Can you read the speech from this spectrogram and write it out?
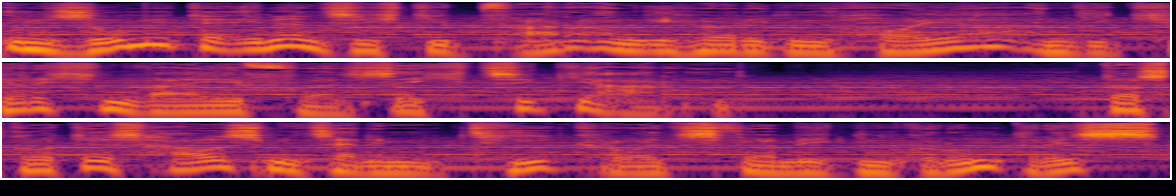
Und somit erinnern sich die Pfarrangehörigen heuer an die Kirchenweihe vor 60 Jahren. Das Gotteshaus mit seinem T-kreuzförmigen Grundriss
